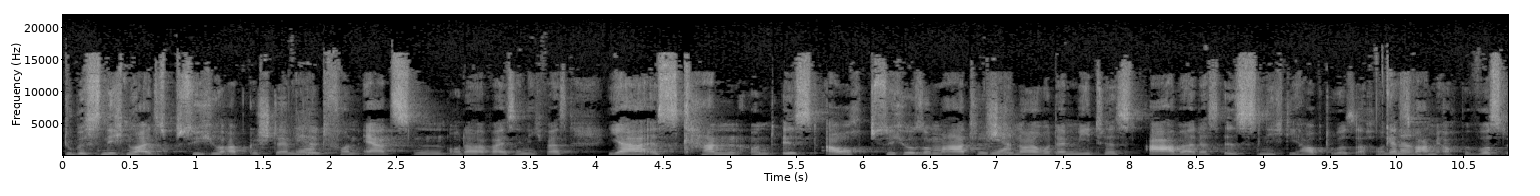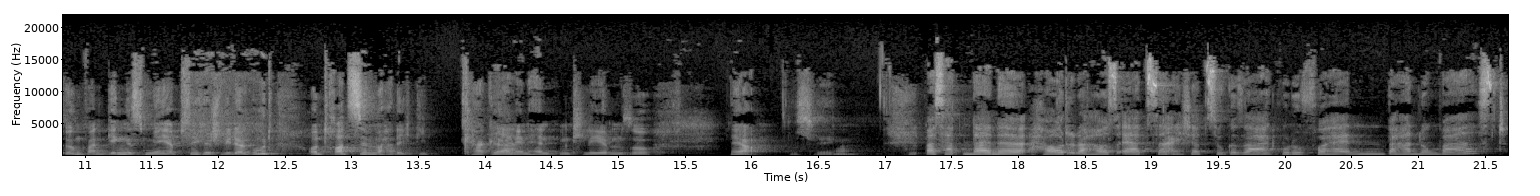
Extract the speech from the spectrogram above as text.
du bist nicht nur als Psycho abgestempelt Ja. von Ärzten oder weiß ich nicht was. Ja, es kann und ist auch psychosomatisch Ja. die Neurodermitis, aber das ist nicht die Hauptursache. Und das Genau. war mir auch bewusst. Irgendwann ging es mir ja psychisch wieder gut und trotzdem hatte ich die Kacke Ja. an den Händen kleben. So, ja, deswegen. Was hatten deine Haut- oder Hausärzte eigentlich dazu gesagt, wo du vorher in Behandlung warst?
